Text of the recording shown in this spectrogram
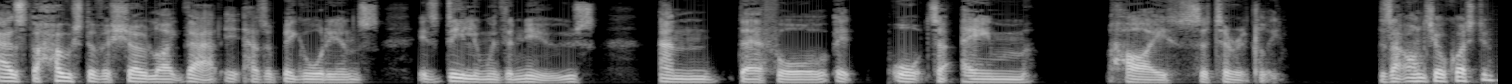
as the host of a show like that, it has a big audience, it's dealing with the news, and therefore it ought to aim high satirically. Does that answer your question?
